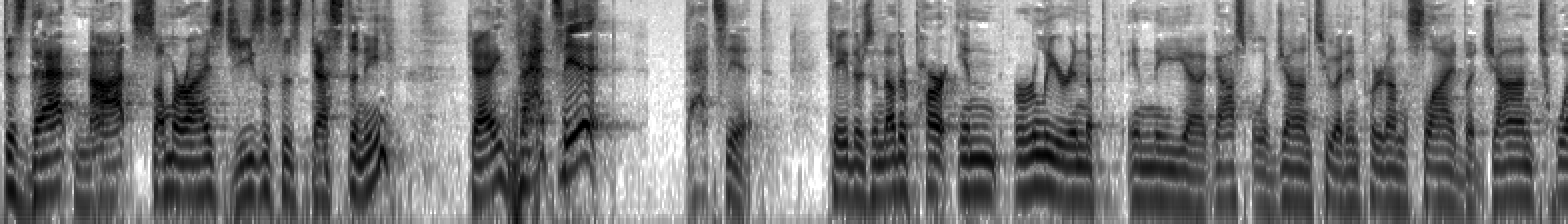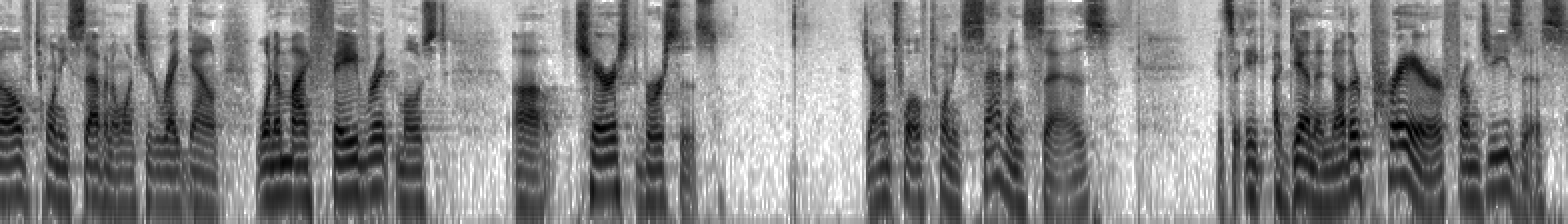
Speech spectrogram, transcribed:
Does that not summarize Jesus' destiny? Okay, that's it. That's it. Okay, there's another part in earlier in the in the uh, Gospel of John too. I didn't put it on the slide, but John 12, 27. I want you to write down one of my favorite, most uh, cherished verses. John 12, 27 says, it's again another prayer from Jesus,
